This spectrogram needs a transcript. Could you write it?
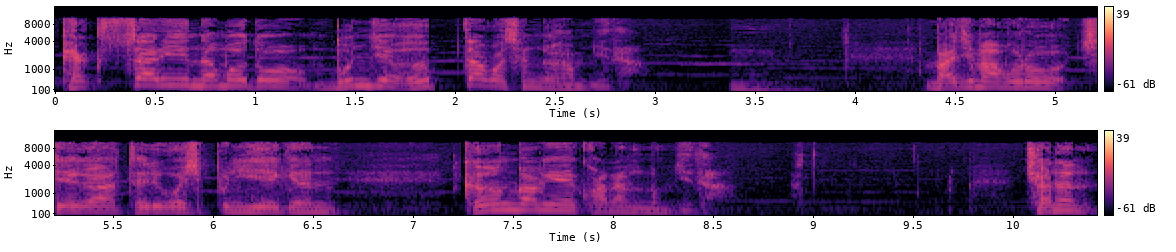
100살이 넘어도 문제 없다고 생각합니다. 마지막으로 제가 드리고 싶은 이 얘기는 건강에 관한 겁니다. 저는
